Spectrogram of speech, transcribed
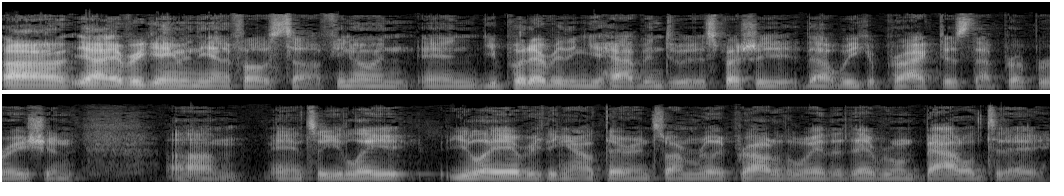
Uh, yeah, every game in the NFL is tough, you know, and, and you put everything you have into it, especially that week of practice, that preparation, um, and so you lay you lay everything out there. And so I'm really proud of the way that everyone battled today.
